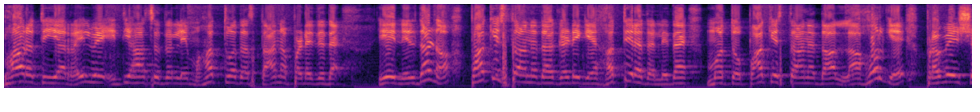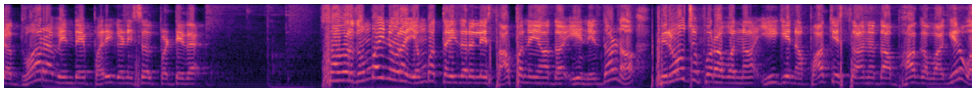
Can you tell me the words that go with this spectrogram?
ಭಾರತೀಯ ರೈಲ್ವೆ ಇತಿಹಾಸದಲ್ಲಿ ಮಹತ್ವದ ಸ್ಥಾನ ಪಡೆದಿದೆ. ಈ ನಿಲ್ದಾಣ ಪಾಕಿಸ್ತಾನದ ಗಡಿಗೆ ಹತ್ತಿರದಲ್ಲಿದೆ ಮತ್ತು ಪಾಕಿಸ್ತಾನದ ಲಾಹೋರ್ಗೆ ಪ್ರವೇಶ ದ್ವಾರವೆಂದೇ ಪರಿಗಣಿಸಲ್ಪಟ್ಟಿದೆ. ಸಾವಿರದ ಒಂಬೈನೂರ ಎಂಬತ್ತೈದರಲ್ಲಿ ಸ್ಥಾಪನೆಯಾದ ಈ ನಿಲ್ದಾಣ ಫಿರೋಜ್ಪುರವನ್ನು ಈಗಿನ ಪಾಕಿಸ್ತಾನದ ಭಾಗವಾಗಿರುವ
